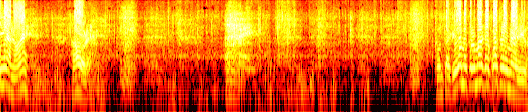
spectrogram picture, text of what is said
¿Eh? Ahora. Contra kilómetros marca cuatro y medio.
